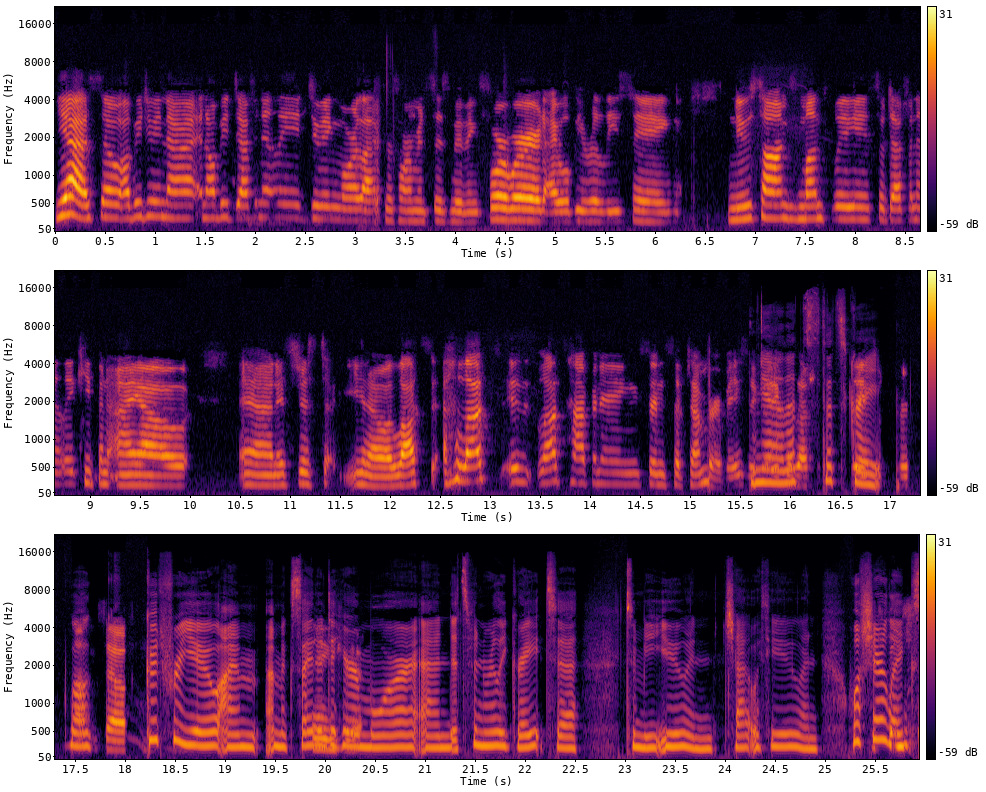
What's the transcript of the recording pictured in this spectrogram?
yeah, so I'll be doing that, and I'll be definitely doing more live performances moving forward. I will be releasing new songs monthly, so definitely keep an eye out. And it's just you know lots, lots is lots happening since September, basically. Yeah, that's that's, that's great. Well, so good for you. I'm I'm excited to hear you. more, and it's been really great to to meet you and chat with you, and we'll share links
